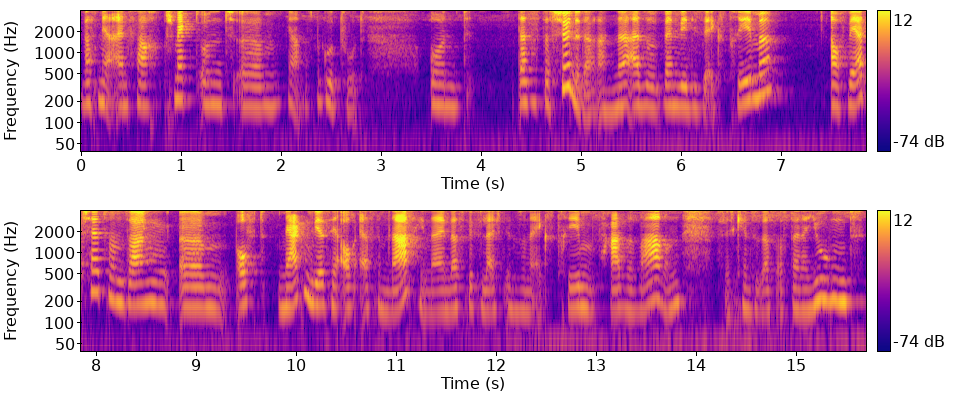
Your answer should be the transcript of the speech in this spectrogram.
was mir einfach schmeckt und ähm, ja, was mir gut tut. Und das ist das Schöne daran. Ne? Also wenn wir diese Extreme auch wertschätzen und sagen, ähm, oft merken wir es ja auch erst im Nachhinein, dass wir vielleicht in so einer extremen Phase waren. Vielleicht kennst du das aus deiner Jugend,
